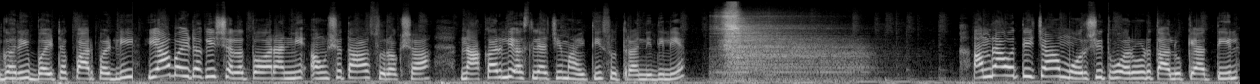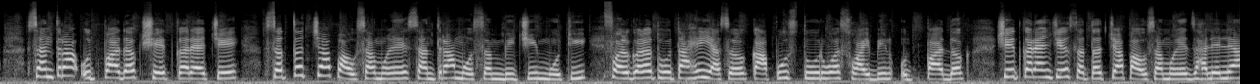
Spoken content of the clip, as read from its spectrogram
घरी बैठक पार पडली. या बैठकीत शरद पवारांनी अंशतः सुरक्षा नाकारली असल्याची माहिती सूत्रांनी दिली आहे अमरावतीच्या मोर्शीत वरुड तालुक्यातील संत्रा उत्पादक शेतकऱ्याचे सततच्या पावसामुळे संत्रा मोसंबीची मोठी फळगळत होत आहे. यासह कापूस तूर व सोयाबीन उत्पादक शेतकऱ्यांचे सततच्या पावसामुळे झालेल्या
